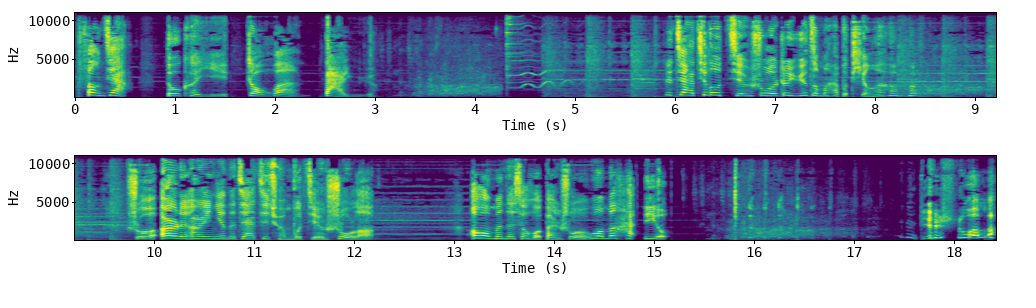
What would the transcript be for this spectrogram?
放假都可以召唤大雨。这假期都结束了，这雨怎么还不停啊？说二零二一年的假期全部结束了。澳门的小伙伴说我们还有。你别说了，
